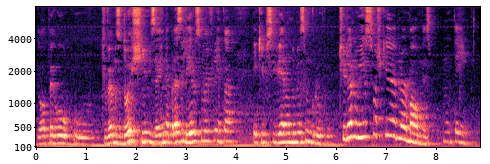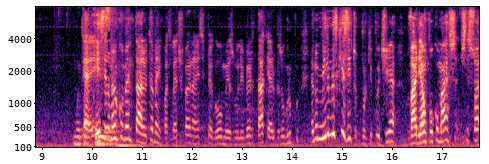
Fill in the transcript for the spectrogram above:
Igual pegou o, tivemos dois times aí, né, brasileiros que vão enfrentar equipes que vieram do mesmo grupo. Tirando isso, acho que é normal mesmo. Não tem Muita é, esse era o meu comentário também. O Atlético Paranaense pegou o mesmo Libertar, que era o mesmo grupo. É no mínimo esquisito, porque podia variar um pouco mais se só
